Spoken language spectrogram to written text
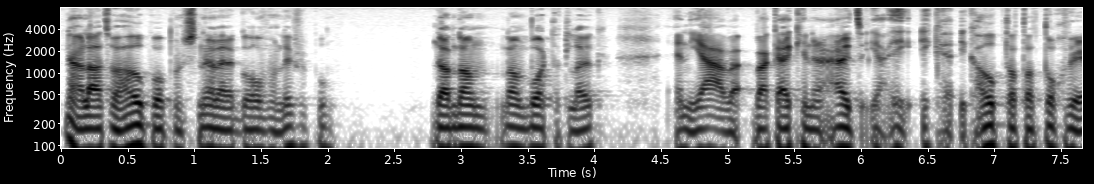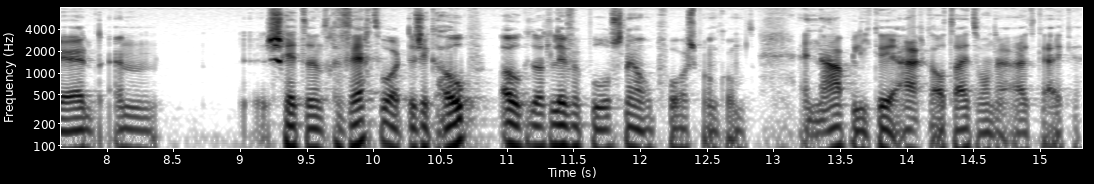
Nou, laten we hopen op een snelle goal van Liverpool. Dan, dan, dan wordt het leuk. En ja, waar, kijk je naar uit? Ja, ik, ik, ik hoop dat dat toch weer een, een schitterend gevecht wordt. Dus ik hoop ook dat Liverpool snel op voorsprong komt. En Napoli kun je eigenlijk altijd wel naar uitkijken.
